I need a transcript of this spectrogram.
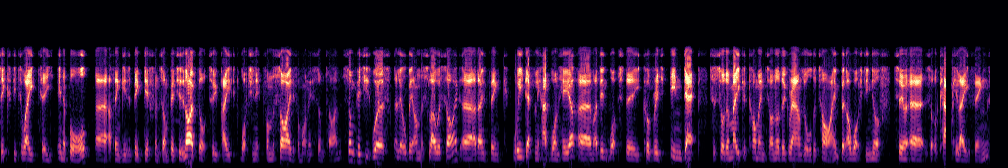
60 to 80 in a ball. Uh, I think is a big difference on pitches, and I've thought too paced watching it from the side. If I'm honest, sometimes some pitches were a little bit on the slower side. Uh, I don't think we definitely had one here. Um, I didn't watch the coverage in depth to sort of make a comment on other grounds all the time, but I watched enough to uh, sort of calculate things.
